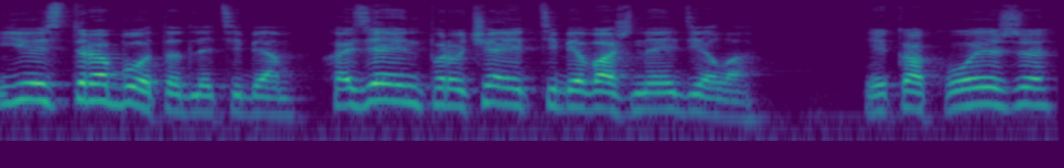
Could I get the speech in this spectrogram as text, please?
«Есть работа для тебя. Хозяин поручает тебе важное дело». «И какое же?»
